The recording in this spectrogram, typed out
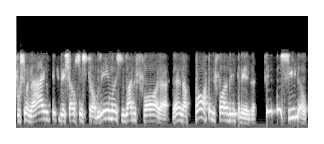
funcionário tem que deixar os seus problemas do lado de fora, né, na porta de fora da empresa. Isso é impossível.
